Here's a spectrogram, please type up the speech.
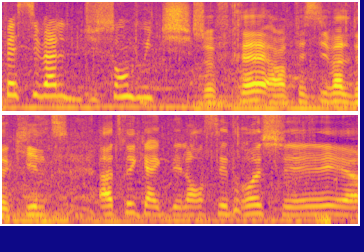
Festival du sandwich. Je ferais un festival de kilt. Un truc avec des lancers de rochers. euh,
